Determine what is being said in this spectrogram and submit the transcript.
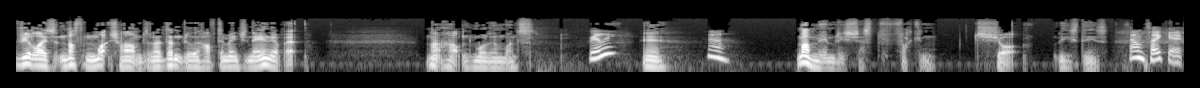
realise that nothing much happened and I didn't really have to mention any of it. That happened more than once. Really? Yeah. Huh. My memory's just fucking shot these days. Sounds like it.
